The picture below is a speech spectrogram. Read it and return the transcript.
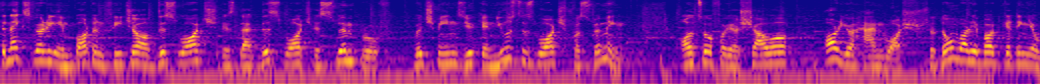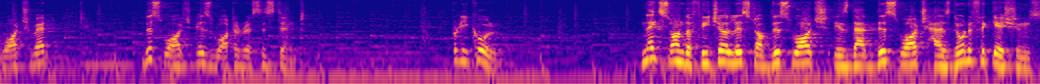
The next very important feature of this watch is that this watch is swim proof, which means you can use this watch for swimming, also for your shower or your hand wash. So don't worry about getting your watch wet. This watch is water resistant. Pretty cool. Next on the feature list of this watch is that this watch has notifications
